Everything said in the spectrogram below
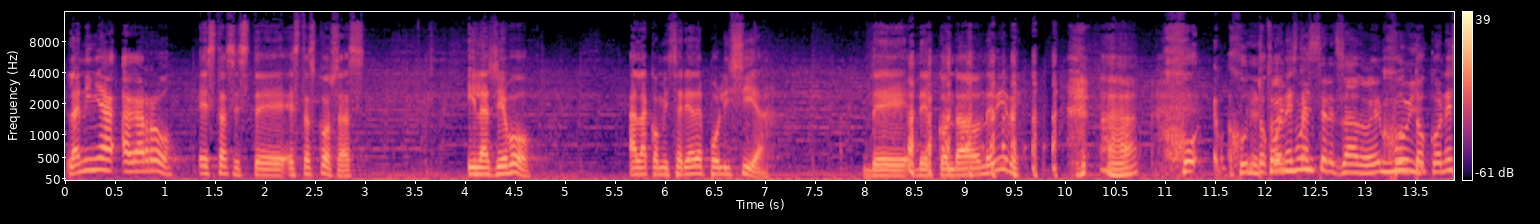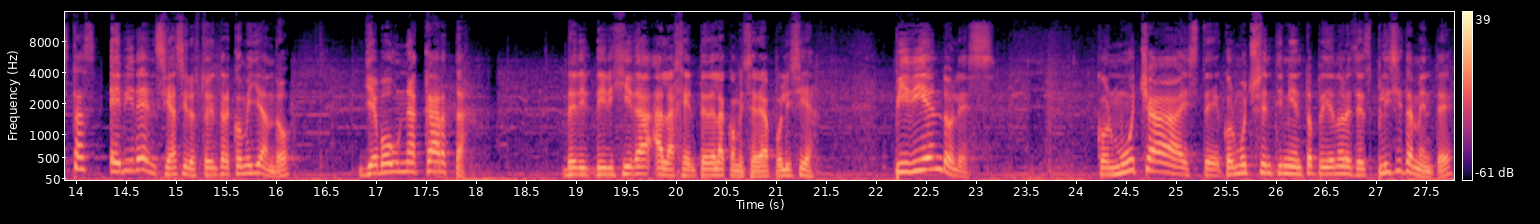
la niña agarró estas, este, estas cosas y las llevó a la comisaría de policía de- del condado donde vive. Ajá. Ju- junto Estoy con muy estas, interesado, ¿eh? Muy. con estas evidencias, y lo estoy entrecomillando, llevó una carta de- dirigida a la gente de la comisaría de policía, pidiéndoles, con mucha, este, con mucho sentimiento, pidiéndoles explícitamente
